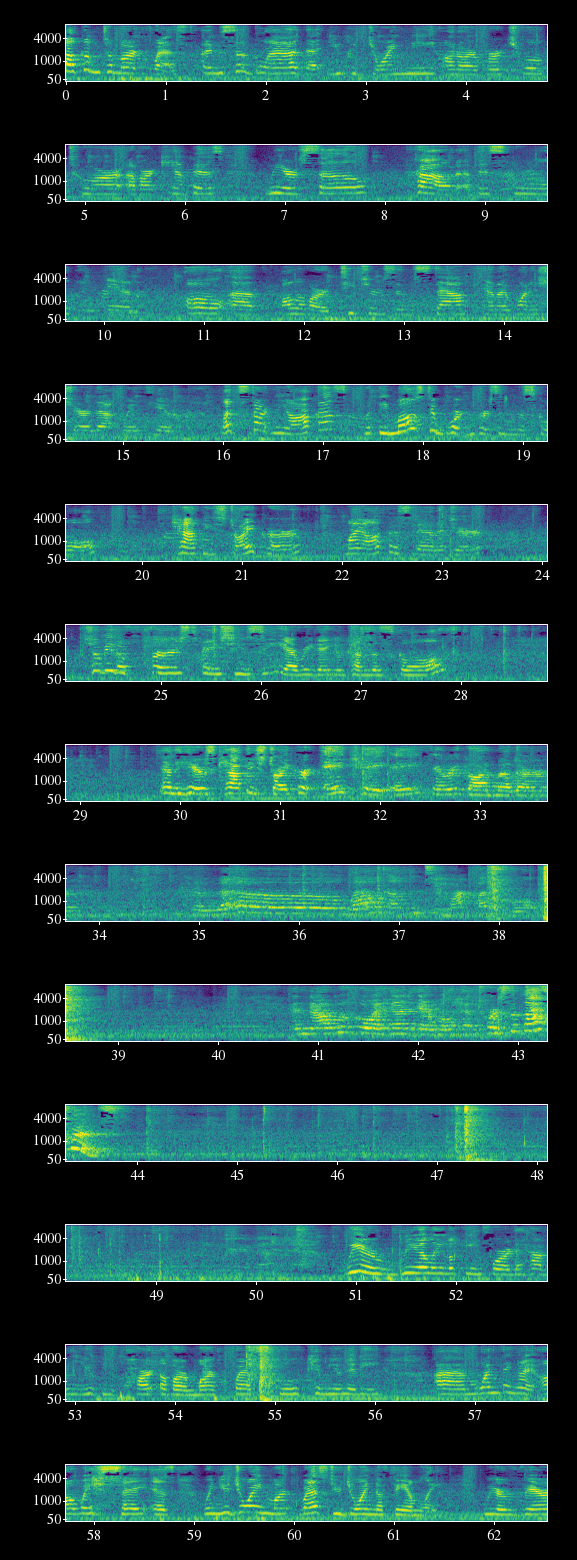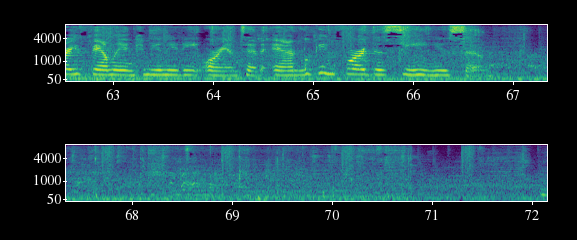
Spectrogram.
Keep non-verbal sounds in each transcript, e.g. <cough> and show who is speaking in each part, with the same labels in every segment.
Speaker 1: Welcome to Mark West. I'm so glad that you could join me on our virtual tour of our campus. We are so proud of this school and all of, all of our teachers and staff, and I want to share that with you. Let's start in the office with the most important person in the school, Kathy Stryker, my office manager. She'll be the first face you see every day you come to school. And here's Kathy Stryker, AKA Fairy Godmother.
Speaker 2: Hello, welcome to Mark West School.
Speaker 1: And now we'll go ahead and we'll head towards the classrooms. We are really looking forward to having you be part of our Mark West School community. Um, one thing I always <laughs> say is when you join Mark West, you join the family. We are very family and community oriented and looking forward to seeing you soon.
